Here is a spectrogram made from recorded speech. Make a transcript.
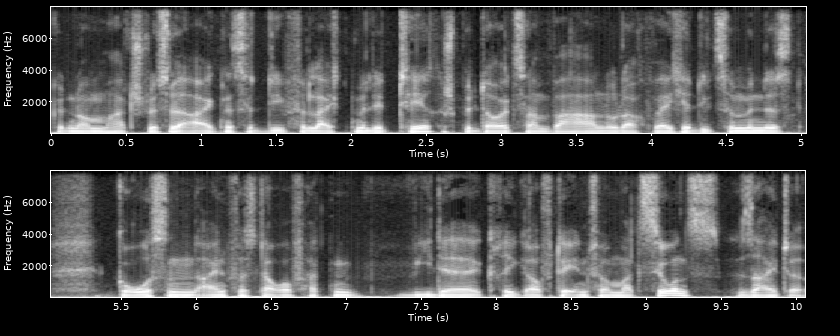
genommen hat. Schlüsselereignisse, die vielleicht militärisch bedeutsam waren oder auch welche, die zumindest großen Einfluss darauf hatten, wie der Krieg auf der Informationsseite,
